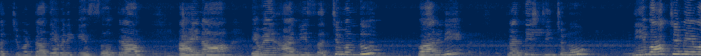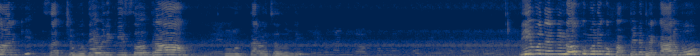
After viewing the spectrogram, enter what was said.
సత్యం అంట. దేవునికి స్తోత్రం. ఆయన ఏమై నీ సత్యమందు వారిని ప్రతిష్ఠించుము. నీ వాక్యమే వారికి సత్యము. దేవునికి స్తోత్రం. తర్వాత చదవండి. నీవు నన్ను లోకమునకు పంపిన ప్రకారము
